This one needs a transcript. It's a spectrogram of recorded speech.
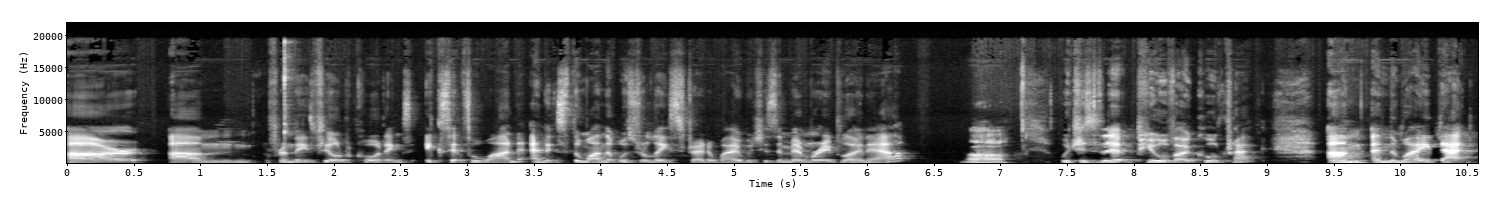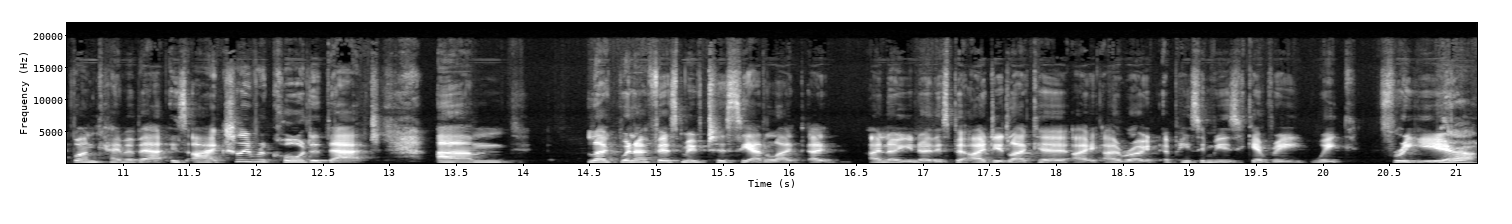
are um, from these field recordings, except for one, and it's the one that was released straight away, which is a memory blown out. Uh-huh. Which is the pure vocal track. Um, mm-hmm. And the way that one came about is I actually recorded that. Um, like when I first moved to Seattle, I, I I know you know this, but I did like a I, I wrote a piece of music every week for a year. Yeah,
